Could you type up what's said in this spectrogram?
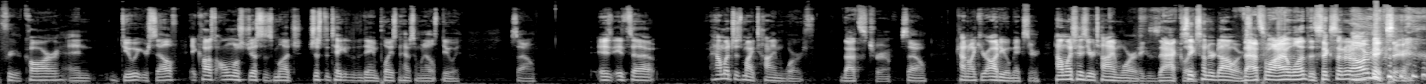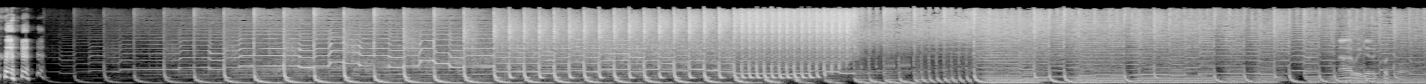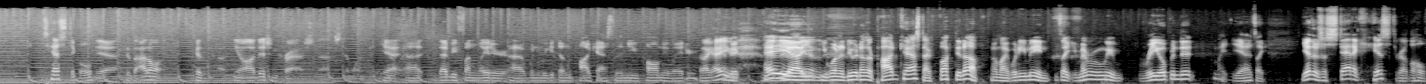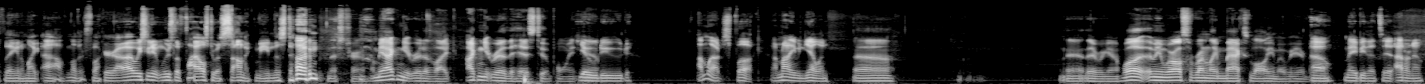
for your car and do it yourself, it costs almost just as much just to take it to the damn place and have someone else do it. So it, it's a how much is my time worth? that's true. So kind of like your audio mixer. How much is your time worth? Exactly. Six hundred dollars. That's why I want the six hundred dollar mixer. now that we did a quick look, testicle. yeah, because I don't, because you know, audition crashed. And I just didn't want to. Yeah, uh, that'd be fun later uh, when we get done the podcast. And then you call me later. Like, hey, Like, Hey, uh, you, you want to do another podcast? I fucked it up. I'm like, what do you mean? It's like, you remember when we reopened it? I'm like, yeah. It's like, yeah, there's a static hiss throughout the whole thing. And I'm like, ah, motherfucker. I always didn't lose the files to a Sonic meme this time. That's true. I mean, I can get rid of like I can get rid of the hiss to a point. Yo, you dude. I'm loud as fuck. I'm not even yelling. Uh, yeah, there we go. Well, I mean, we're also running like max volume over here. Oh, maybe that's it. I don't know.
